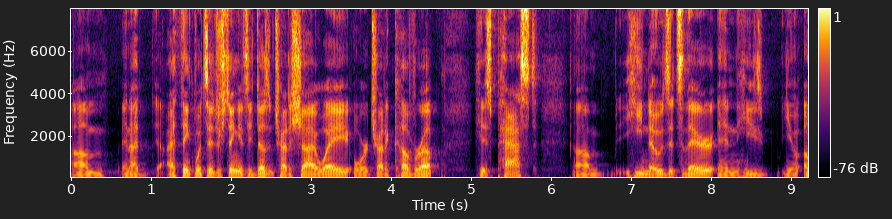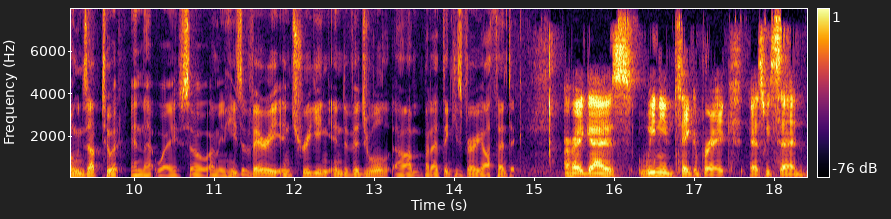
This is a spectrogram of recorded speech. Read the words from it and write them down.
Um, and I I think what's interesting is he doesn't try to shy away or try to cover up his past. Um, he knows it's there, and he's you know owns up to it in that way. So I mean, he's a very intriguing individual, um, but I think he's very authentic. All right, guys, we need to take a break. As we said,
